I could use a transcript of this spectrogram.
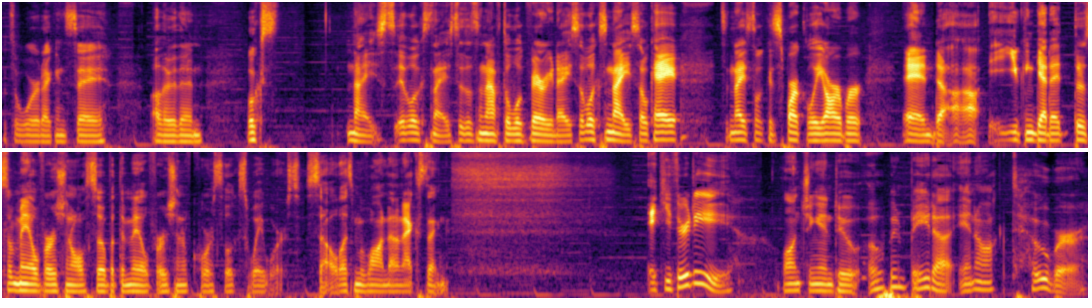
what's a word I can say other than looks nice? It looks nice. It doesn't have to look very nice. It looks nice, okay? It's a nice looking sparkly arbor, and uh, you can get it. There's a male version also, but the male version, of course, looks way worse. So let's move on to the next thing. AQ3D launching into open beta in October.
